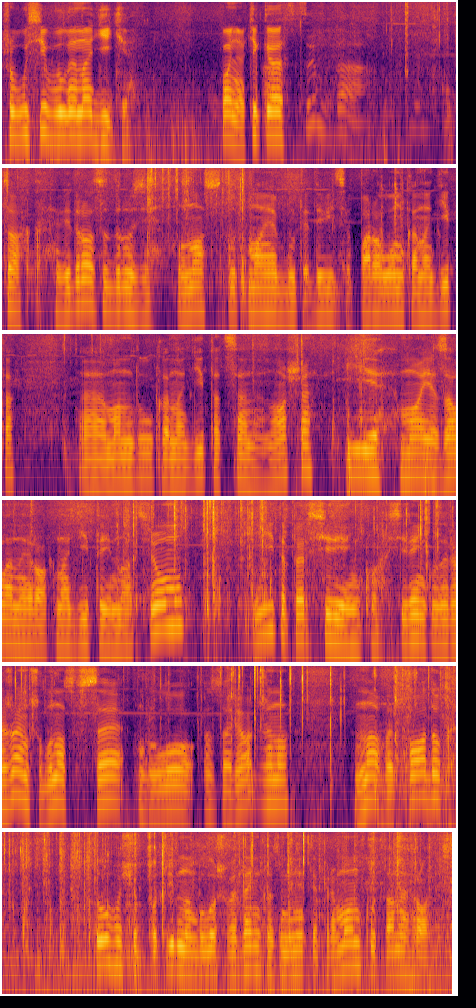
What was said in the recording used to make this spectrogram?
щоб усі були надіті. Поняв? Тільки. Так, відразу, друзі, у нас тут має бути, дивіться, паралонка надіта, е, мандулка надіта, це не наше. І має зелений рак надітий на цьому. І тепер сіреньку. Сіреньку заряджаємо, щоб у нас все було заряджено на випадок того, щоб потрібно було швиденько змінити приманку та не гратися.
